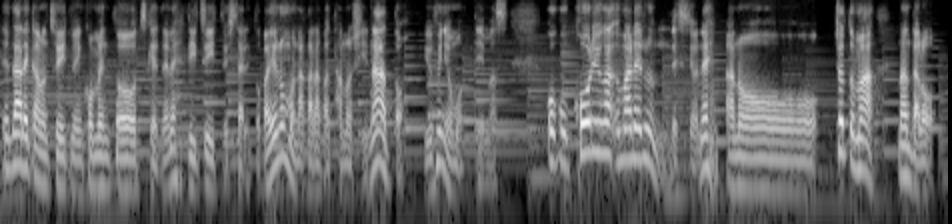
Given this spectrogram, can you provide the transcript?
で、誰かのツイートにコメントをつけてね、リツイートしたりとかいうのもなかなか楽しいなというふうに思っています。ここ、交流が生まれるんですよね。あのー、ちょっとまあ、なんだろう。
